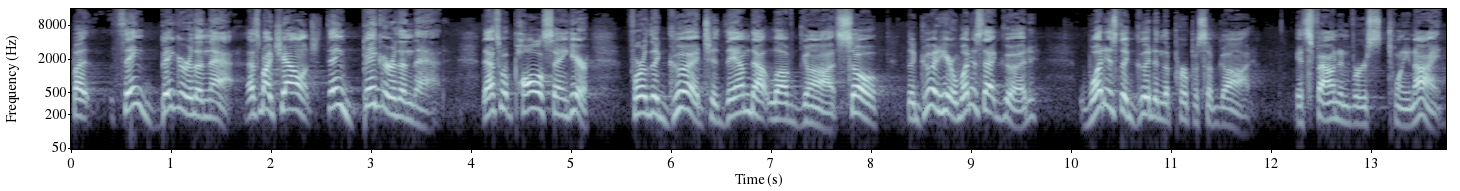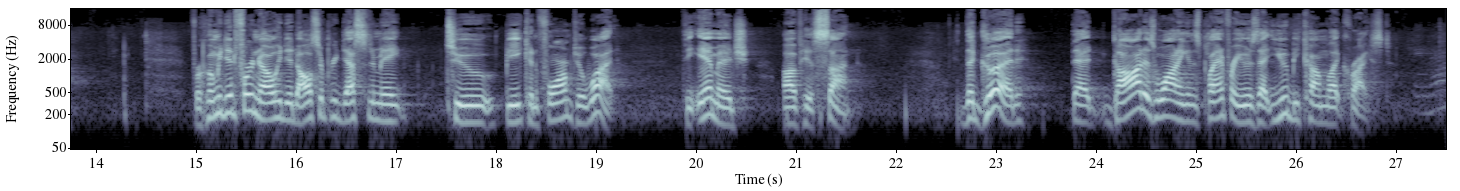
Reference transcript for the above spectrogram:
But think bigger than that. That's my challenge. Think bigger than that. That's what Paul is saying here. For the good to them that love God. So, the good here, what is that good? What is the good in the purpose of God? It's found in verse 29. For whom he did foreknow, he did also predestinate to be conformed to what? The image of his son. The good that God is wanting in his plan for you is that you become like Christ. Amen.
